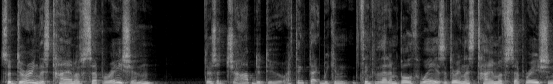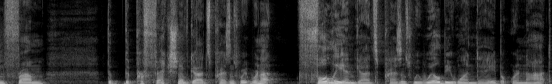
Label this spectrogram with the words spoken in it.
So during this time of separation, there's a job to do. I think that we can think of that in both ways. During this time of separation from the, the perfection of God's presence, we're not fully in God's presence. We will be one day, but we're not.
